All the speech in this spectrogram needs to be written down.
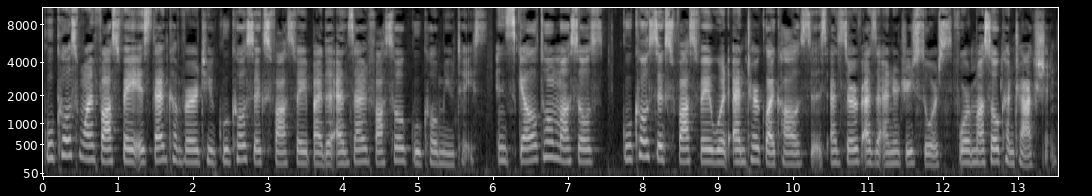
Glucose 1 phosphate is then converted to glucose 6 phosphate by the enzyme phosphoglucomutase. In skeletal muscles, glucose 6 phosphate would enter glycolysis and serve as an energy source for muscle contraction.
